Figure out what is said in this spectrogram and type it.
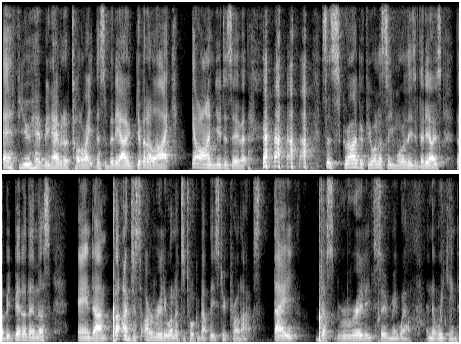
if you have been able to tolerate this video, give it a like. Go on, you deserve it. Subscribe if you want to see more of these videos. They'll be better than this. And um, but I just I really wanted to talk about these two products. They just really served me well in the weekend.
